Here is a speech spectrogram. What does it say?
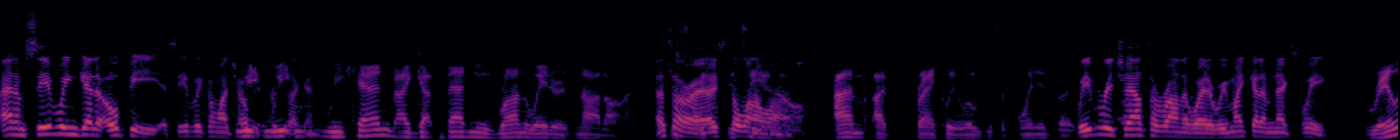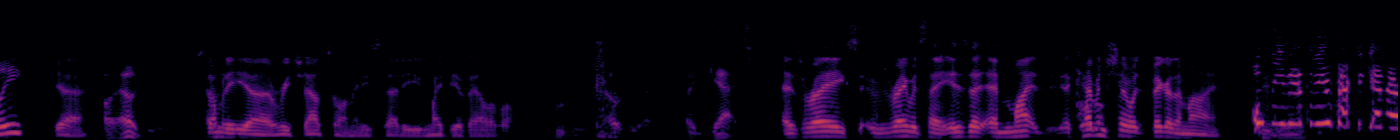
Adam, see if we can get Opie. See if we can watch Opie We, for we, a second. we can. I got bad news. Ron the waiter is not on. That's Just all right. so- I still so want to you watch. know. I'm I frankly a little disappointed, but We've reached out to Ron the waiter. We might get him next week. really, Yeah. oh, that would be Somebody uh, reached out to him and he said he might be available. mhm, that would be a, a get. As Ray, as Ray would say, is it and my uh, Kevin's show is bigger than mine. Opie and Anthony are back together.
